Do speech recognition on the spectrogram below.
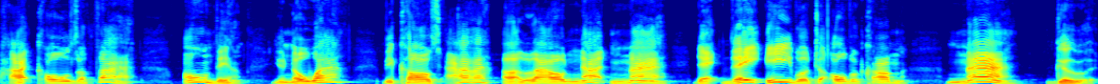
hot coals of fire on them. You know why? because I allow not my that they evil to overcome my good.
